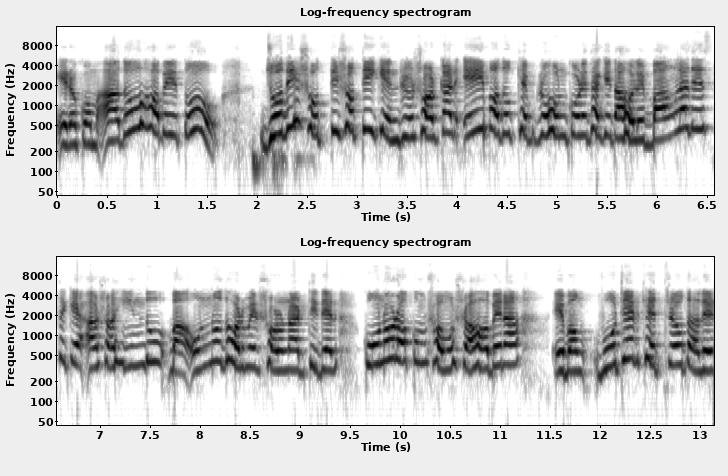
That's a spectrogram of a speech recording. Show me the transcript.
এরকম আদৌ হবে তো? যদি সত্যি সত্যি কেন্দ্রীয় সরকার এই পদক্ষেপ গ্রহণ করে থাকে, তাহলে বাংলাদেশ থেকে আসা হিন্দু বা অন্য ধর্মের শরণার্থীদের কোনো রকম সমস্যা হবে না এবং ভোটের ক্ষেত্রেও তাদের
